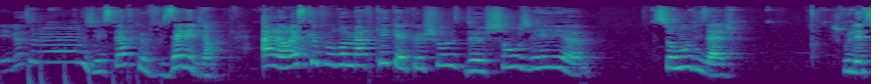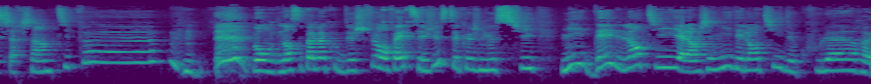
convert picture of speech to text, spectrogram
Hello tout le monde, j'espère que vous allez bien. Alors, est-ce que vous remarquez quelque chose de changé euh, sur mon visage? Je vous laisse chercher un petit peu. bon, non, c'est pas ma coupe de cheveux en fait, c'est juste que je me suis mis des lentilles. Alors, j'ai mis des lentilles de couleur euh,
